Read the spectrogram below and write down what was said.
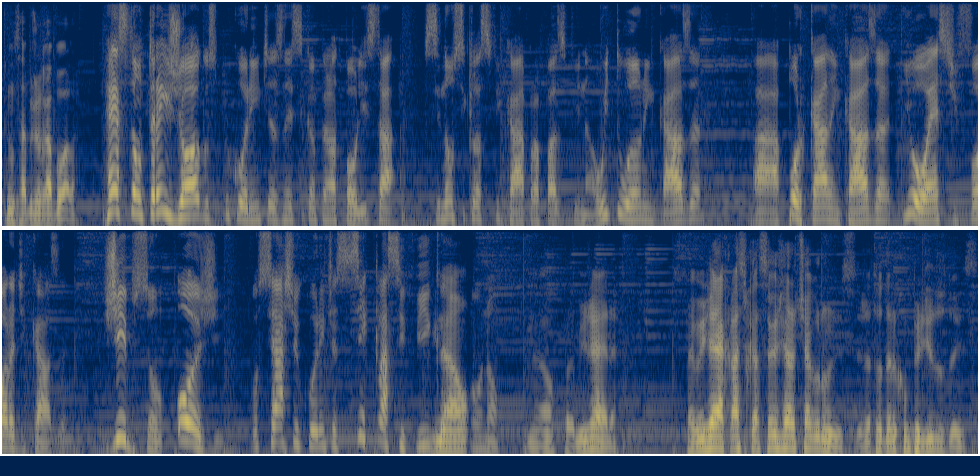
que não sabe jogar bola. Restam três jogos pro Corinthians nesse Campeonato Paulista, se não se classificar pra fase final. O Ituano em casa, a Porcada em casa e o Oeste fora de casa. Gibson, hoje, você acha que o Corinthians se classifica Não. ou não? Não, pra mim já era. Pra mim já era a classificação e já era o Thiago Nunes. Eu já tô dando como perdido os dois.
